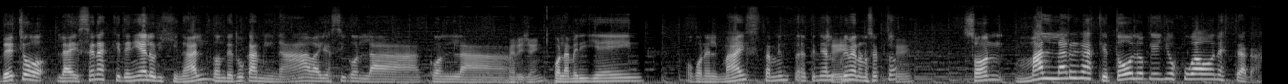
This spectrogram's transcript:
De hecho, las escenas que tenía el original, donde tú caminabas y así con la. con la. Mary Jane. Con la Mary Jane. O con el Mice también tenía el Sí, primero, ¿no es cierto? Sí. Son más largas que todo lo que yo he jugado en este acá.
